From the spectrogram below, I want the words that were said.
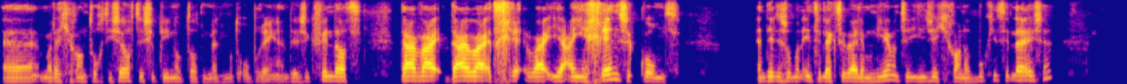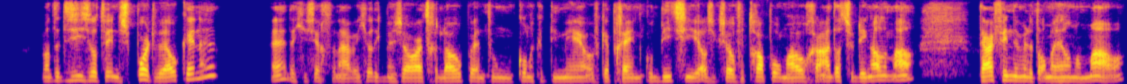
Uh, maar dat je gewoon toch die zelfdiscipline op dat moment moet opbrengen. Dus ik vind dat daar waar, daar waar, het, waar je aan je grenzen komt. En dit is op een intellectuele manier, want hier zit je gewoon dat boekje te lezen. Want het is iets wat we in de sport wel kennen. Hè? Dat je zegt van, nou weet je wat, ik ben zo hard gelopen en toen kon ik het niet meer. Of ik heb geen conditie als ik zoveel trappen omhoog ga. Dat soort dingen allemaal. Daar vinden we het allemaal heel normaal.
